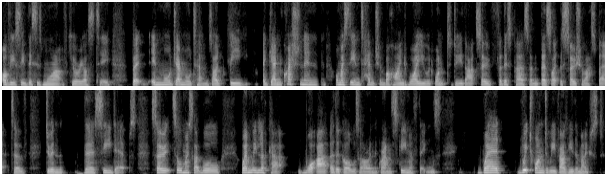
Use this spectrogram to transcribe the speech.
obviously this is more out of curiosity, but in more general terms, I'd be again questioning almost the intention behind why you would want to do that. So for this person, there's like the social aspect of doing the, the sea dips. So it's almost like, well, when we look at what our other goals are in the grand scheme of things, where which one do we value the most?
